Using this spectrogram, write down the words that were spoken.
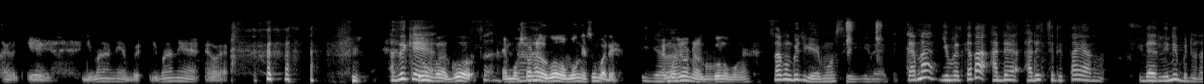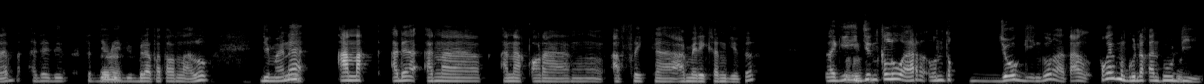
Kayak iya gimana ya Be- gimana ya? El? Tapi kayak sumpah gue emosional gue ngomongnya sumpah deh. Iya, emosional gue ngomongnya. Sama gue juga emosi gitu. Karena ibarat kata ada ada cerita yang dan ini beneran ada di, terjadi di beberapa tahun lalu di mana anak ada anak anak orang Afrika American gitu lagi Mhm. izin keluar untuk jogging gue nggak tahu. Pokoknya menggunakan hoodie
